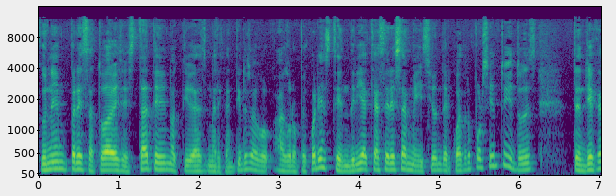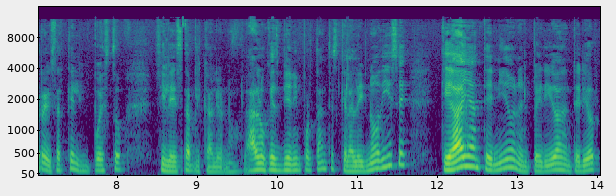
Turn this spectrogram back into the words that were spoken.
que una empresa toda vez está teniendo actividades mercantiles o agropecuarias tendría que hacer esa medición del 4% y entonces tendría que revisar que el impuesto si le es aplicable o no. Algo que es bien importante es que la ley no dice que hayan tenido en el periodo anterior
